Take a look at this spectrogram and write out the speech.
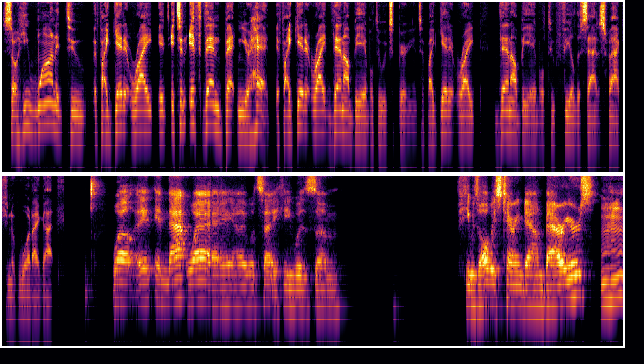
So he wanted to, if I get it right, it, it's an if then bet in your head. If I get it right, then I'll be able to experience. If I get it right, then I'll be able to feel the satisfaction of what I got. Well, in, in that way, I would say he was um, he was always tearing down barriers, Mm-hmm.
